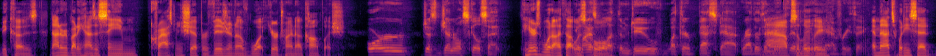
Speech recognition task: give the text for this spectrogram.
because not everybody has the same craftsmanship or vision of what you're trying to accomplish. or just general skill set. Here's what I thought You was might as well cool. let them do what they're best at rather than Absolutely. everything. And that's what he said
